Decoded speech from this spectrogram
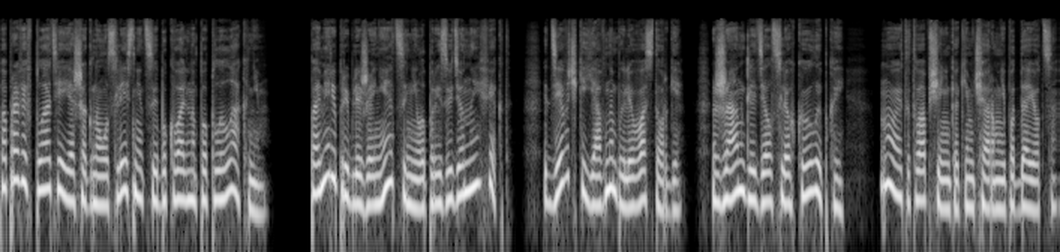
Поправив платье, я шагнула с лестницы и буквально поплыла к ним. По мере приближения оценила произведенный эффект. Девочки явно были в восторге. Жан глядел с легкой улыбкой, но этот вообще никаким чарам не поддается.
